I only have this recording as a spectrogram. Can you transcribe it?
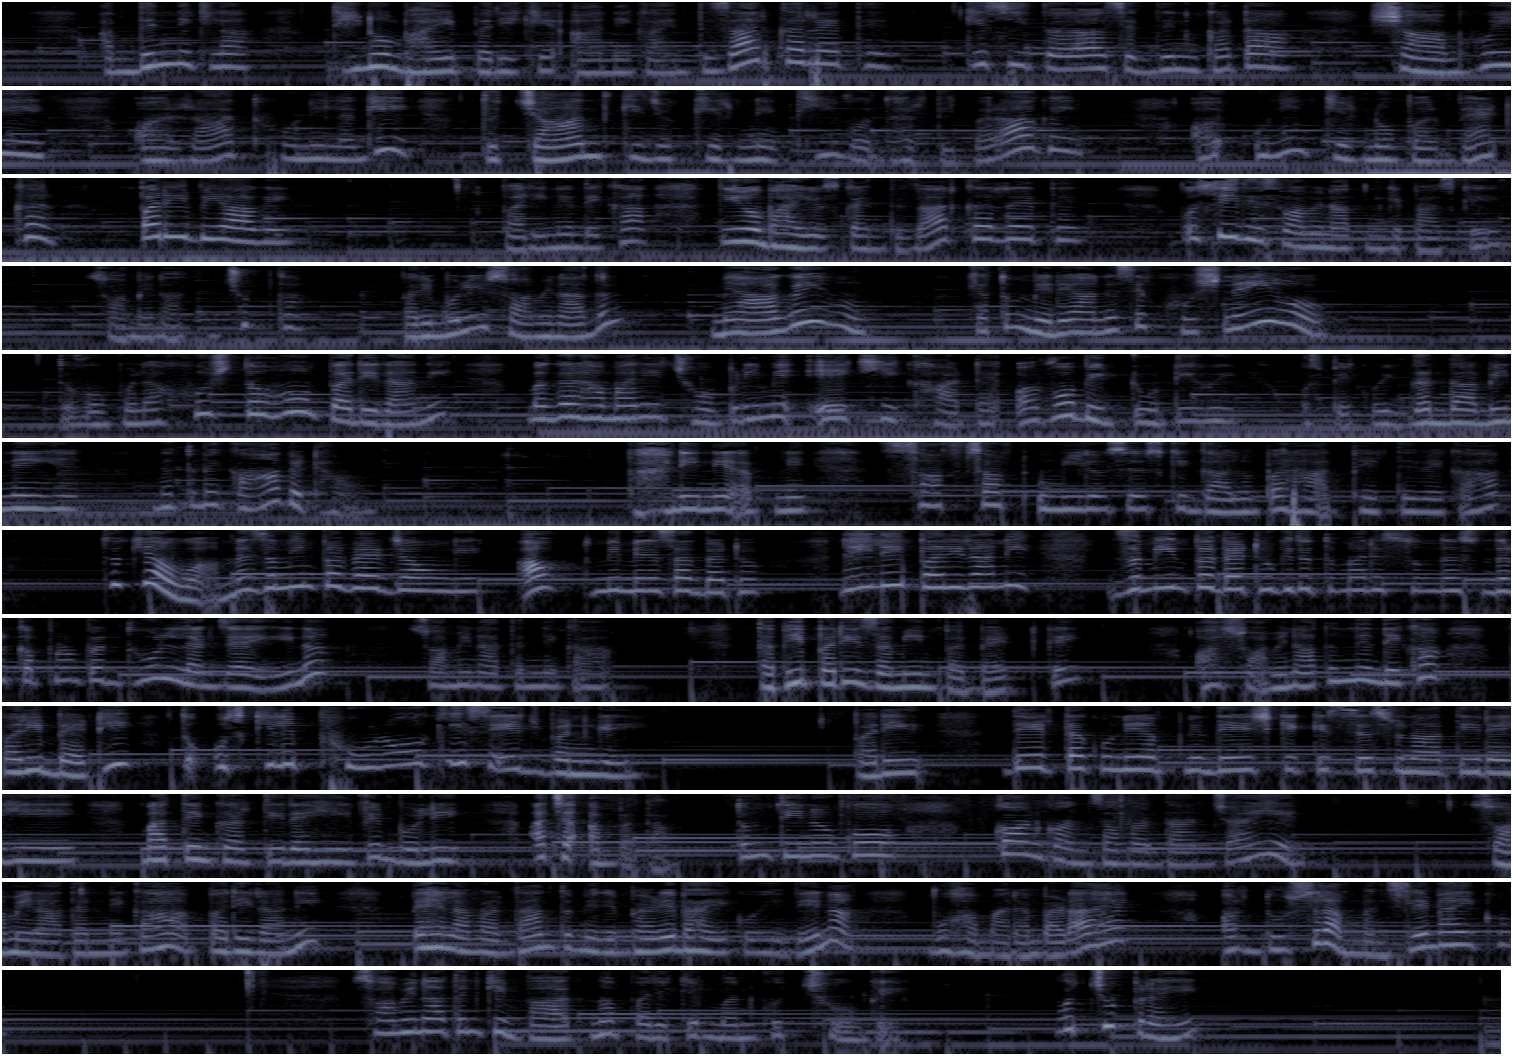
अब दिन निकला, तीनों भाई परी के आने का इंतज़ार कर रहे थे। किसी तरह से दिन कटा, शाम हुई और रात होने लगी तो चाँद की जो किरणें थी वो धरती पर आ गई और उन्हीं किरणों पर बैठकर परी भी आ गई। परी ने देखा तीनों भाई उसका इंतज़ार कर रहे थे। वो सीधे स्वामीनाथन के पास गई। स्वामीनाथन चुप था। परी बोली, स्वामीनाथन, मैं आ गई हूँ। क्या तुम मेरे आने से खुश नहीं हो? तो वो बोला, खुश तो हूँ परी रानी, मगर हमारी झोपड़ी में एक ही खाट है और वो भी टूटी हुई। उस पर कोई गद्दा भी नहीं है। मैं तुम्हें कहाँ बैठाऊं? परी ने अपने सॉफ्ट सॉफ्ट उंगलियों से उसके गालों पर हाथ फेरते हुए कहा तो क्या हुआ? मैं ज़मीन पर बैठ जाऊँगी। आओ, तुम भी मेरे साथ बैठो। नहीं नहीं, परी रानी, ज़मीन पर बैठोगी तो तुम्हारे सुंदर सुंदर कपड़ों पर धूल लग जाएगी ना? स्वामीनाथन ने कहा। तभी परी ज़मीन पर बैठ गई और स्वामीनाथन ने देखा परी बैठी तो उसके लिए फूलों की सेज बन गई। परी देर तक उन्हें अपने देश के किस्से सुनाती रही, बातें करती रही, फिर बोली अच्छा अब बताओ, तुम तीनों को कौन कौन सा वरदान चाहिए? स्वामीनाथन ने कहा, परी रानी, पहला वरदान तो मेरे बड़े भाई को ही देना। वो हमारा बड़ा है और दूसरा मंझले भाई को। स्वामीनाथन की बात ना परी के मन को छू गई। वो चुप रही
